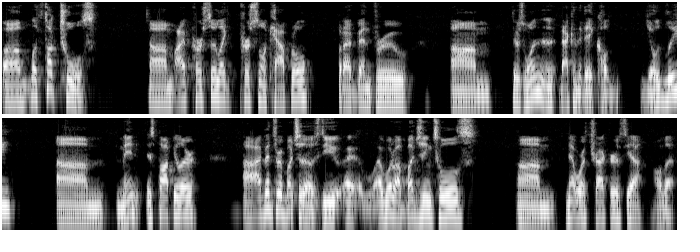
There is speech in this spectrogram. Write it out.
Um, let's talk tools. Um, I personally like personal capital, but I've been through. Um, there's one back in the day called Yodlee. Um, Mint is popular. Uh, I've been through a bunch of those. Do you? Uh, what about budgeting tools, um, net worth trackers? Yeah, all that.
